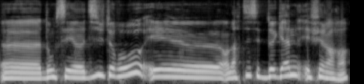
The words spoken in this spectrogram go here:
Euh, donc c'est euh, 18 euros et euh, en artiste c'est Degan et Ferrara.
